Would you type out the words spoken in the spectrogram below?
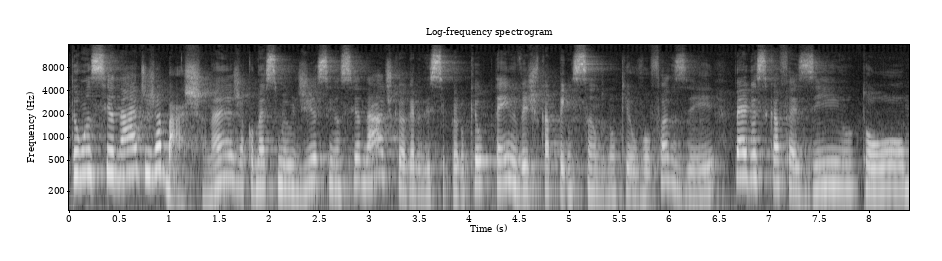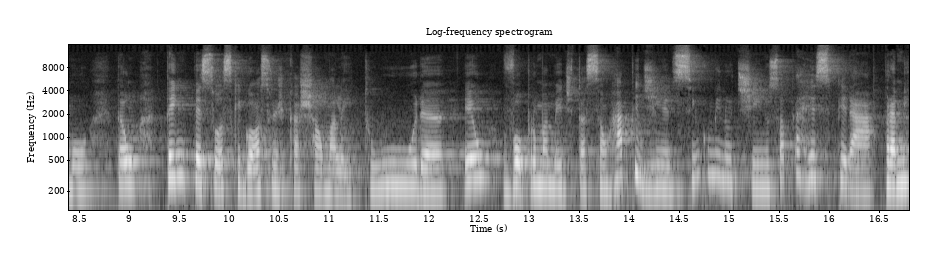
Então a ansiedade já baixa, né? Já começa o meu dia sem ansiedade, que eu agradeci pelo que eu tenho, em vez de ficar pensando no que eu vou fazer. Pego esse cafezinho, tomo. Então, tem pessoas que gostam de encaixar uma leitura eu vou para uma meditação rapidinha de cinco minutinhos só para respirar, para me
